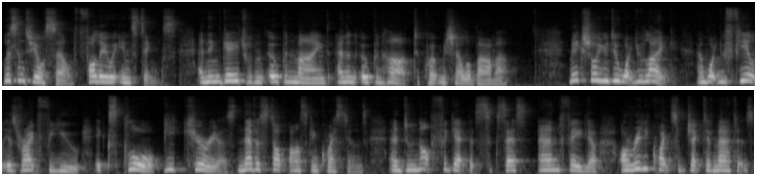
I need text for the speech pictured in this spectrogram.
Listen to yourself, follow your instincts, and engage with an open mind and an open heart, to quote Michelle Obama. Make sure you do what you like and what you feel is right for you. Explore, be curious, never stop asking questions, and do not forget that success and failure are really quite subjective matters,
